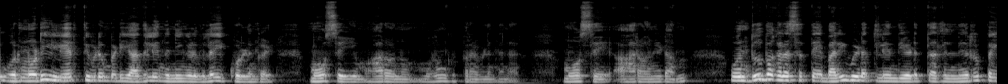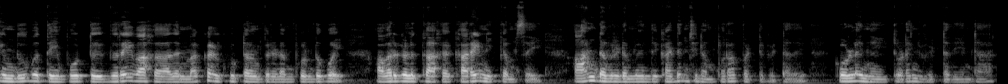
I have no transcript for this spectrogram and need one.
ஒரு நொடியில் ஏற்றி விடும்படி அதிலிருந்து நீங்கள் விலகிக் கொள்ளுங்கள். மோசையும் ஆரோனும் முகங்கு பெற விழுந்தனர். மோசே ஆரோனிடம் உன் தூபகலசத்தை பலிபீடத்திலிருந்து எடுத்து அதில் நெருப்பையும் தூபத்தையும் போட்டு விரைவாக அதன் மக்கள் கூட்டமைப்பினிடம் கொண்டு போய் அவர்களுக்காக கரை நீக்கம் செய். ஆண்டவரிடமிருந்து கடுஞ்சினம் புறப்பட்டு விட்டது. கொள்ளை நோய் தொடங்கிவிட்டது என்றார்.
